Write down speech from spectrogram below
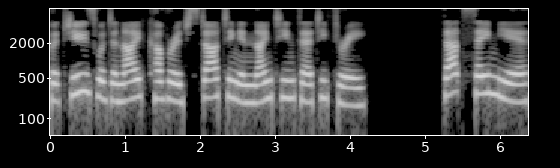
but Jews were denied coverage starting in 1933. That same year,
